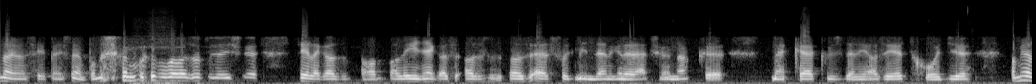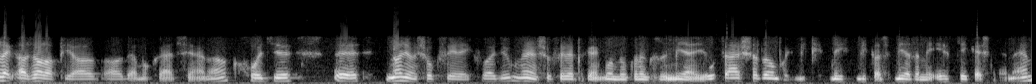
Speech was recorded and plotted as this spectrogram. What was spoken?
nagyon szépen és nagyon pontosan fogalmazott, ugyanis tényleg az, a, a lényeg az, az, az ez, hogy minden generációnak meg kell küzdeni azért, hogy ami a leg, az alapja a demokráciának, hogy nagyon sokfélék vagyunk, nagyon sokféleképpen gondolkodunk, hogy milyen jó társadalom, hogy mik, mik, mik az, mi az, ami értékes, de nem.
